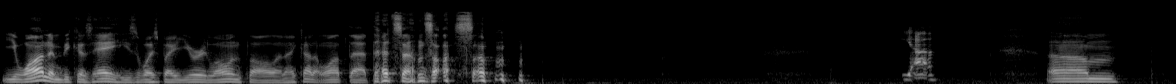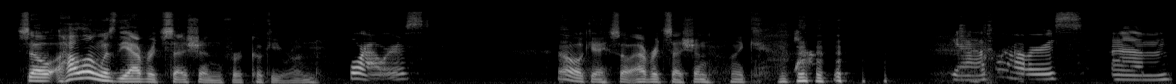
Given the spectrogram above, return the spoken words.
you want him because hey, he's voiced by Yuri Lowenthal, and I kind of want that. That sounds awesome. Yeah. Um, so how long was the average session for Cookie Run? Four hours. Oh, okay. So average session, like. yeah. yeah, four hours. Um,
